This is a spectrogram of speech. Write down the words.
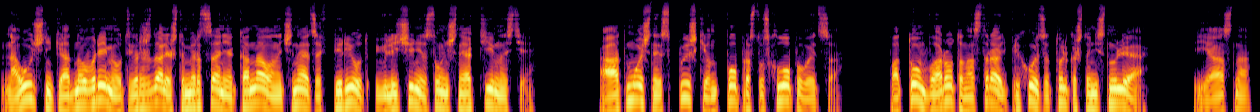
Научники одно время утверждали, что мерцание канала начинается в период увеличения солнечной активности. А от мощной вспышки он попросту схлопывается. Потом ворота настраивать приходится только что не с нуля. Ясно.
